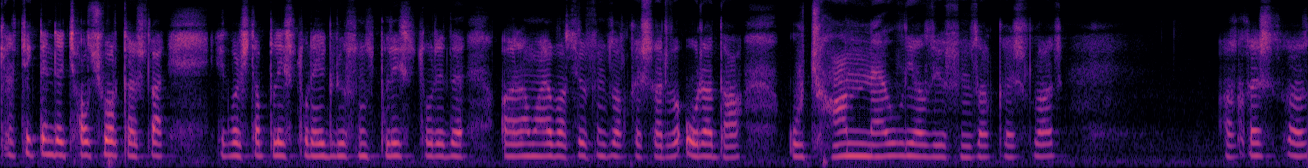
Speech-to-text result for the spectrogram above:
Gerçekten de çalışıyor arkadaşlar. İlk başta Play Store'a giriyorsunuz. Play Store'da aramaya basıyorsunuz arkadaşlar ve orada uçan Nel yazıyorsunuz arkadaşlar. Arkadaşlar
